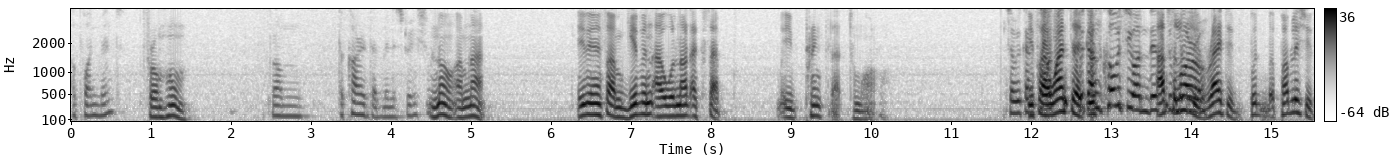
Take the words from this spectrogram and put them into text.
appointment? From whom? From the current administration. No, I'm not. Even if I'm given, I will not accept. You print that tomorrow. So we can, if quote, I wanted, we can quote you on this absolutely, tomorrow. write it, put, publish it.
